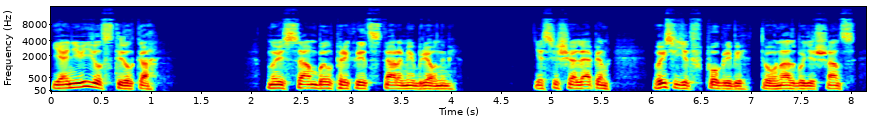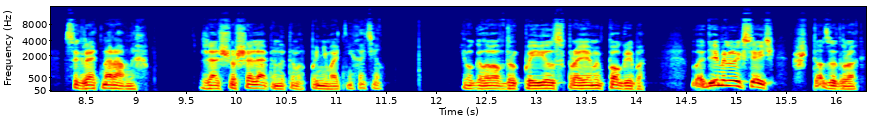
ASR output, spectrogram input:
Я не видел стрелка, но и сам был прикрыт старыми бревнами. Если Шаляпин высидит в погребе, то у нас будет шанс сыграть на равных. Жаль, что Шаляпин этого понимать не хотел. Его голова вдруг появилась в проеме погреба. — Владимир Алексеевич, что за дурак?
